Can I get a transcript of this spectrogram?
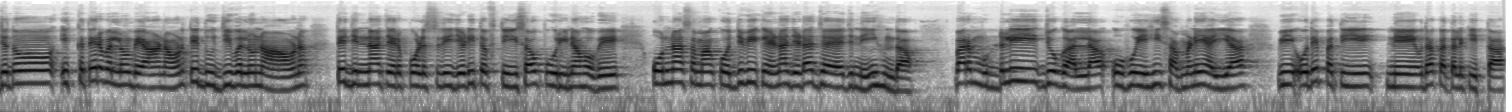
ਜਦੋਂ ਇੱਕ ਧਿਰ ਵੱਲੋਂ ਬਿਆਨ ਆਉਣ ਤੇ ਦੂਜੀ ਵੱਲੋਂ ਨਾ ਆਉਣ ਤੇ ਜਿੰਨਾ ਚਿਰ ਪੁਲਿਸ ਦੀ ਜਿਹੜੀ ਤਫਤੀਸ਼ ਆ ਉਹ ਪੂਰੀ ਨਾ ਹੋਵੇ ਉਹਨਾਂ ਸਮਾਂ ਕੁਝ ਵੀ ਕਹਿਣਾ ਜਿਹੜਾ ਜਾਇਜ਼ ਨਹੀਂ ਹੁੰਦਾ। ਪਰ ਮੁੱਢਲੀ ਜੋ ਗੱਲ ਆ, ਉਹ ਇਹੀ ਸਾਹਮਣੇ ਆਈ ਆ ਵੀ ਉਹਦੇ ਪਤੀ ਨੇ ਉਹਦਾ ਕਤਲ ਕੀਤਾ।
